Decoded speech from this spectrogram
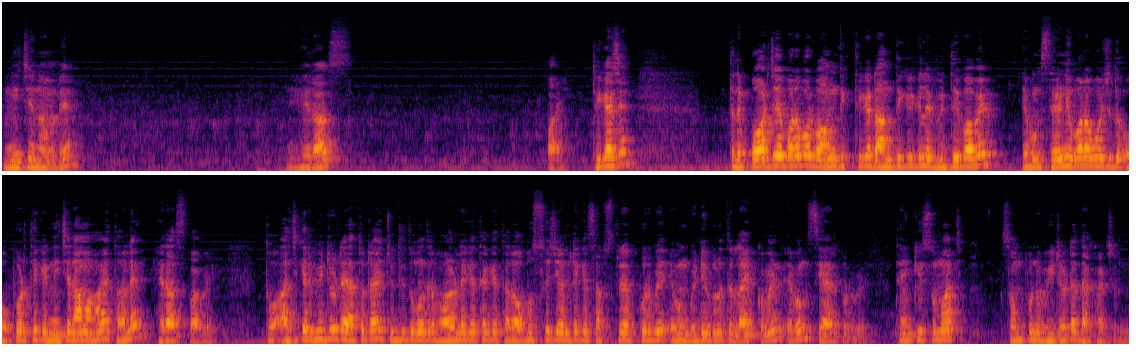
নিচে নামলে হ্রাস পায় ঠিক আছে? তাহলে পর্যায় বরাবর বাম দিক থেকে ডান দিকে গেলে বৃদ্ধি পাবে এবং শ্রেণি বরাবর যদি ওপর থেকে নিচে নামা হয় তাহলে হ্রাস পাবে। তো আজকের ভিডিওটা এতটাই। যদি তোমাদের ভালো লেগে থাকে, তাহলে অবশ্যই চ্যানেলটাকে সাবস্ক্রাইব করবে এবং ভিডিওগুলোতে লাইক, কমেন্ট এবং শেয়ার করবে। থ্যাংক ইউ সো মাচ সম্পূর্ণ ভিডিওটা দেখার জন্য।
